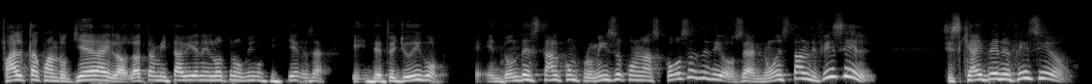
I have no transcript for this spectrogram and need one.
falta cuando quiera y la, la otra mitad viene el otro domingo que quiere. O sea, y entonces yo digo, ¿en dónde está el compromiso con las cosas de Dios? O sea, no es tan difícil. Si es que hay beneficio.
